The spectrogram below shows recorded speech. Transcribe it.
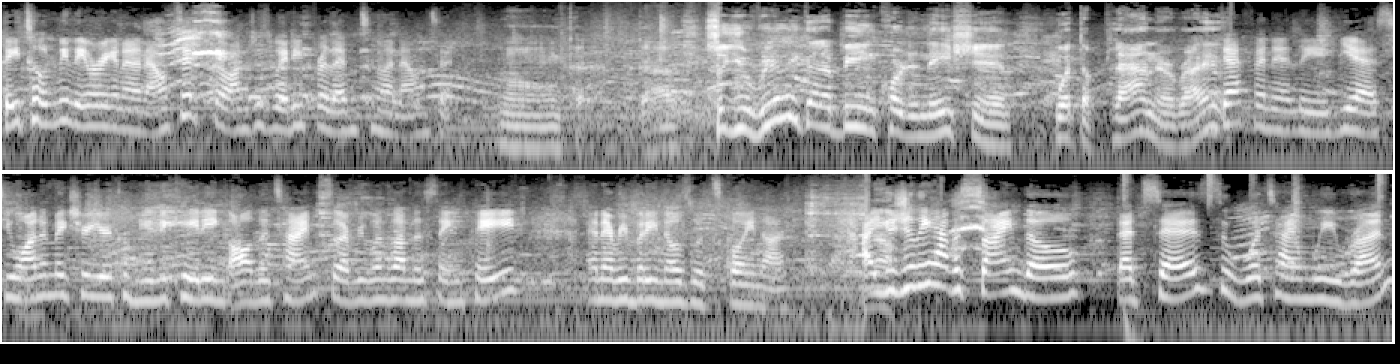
They told me they were gonna announce it, so I'm just waiting for them to announce it. Oh, okay. Got it. So you really gotta be in coordination with the planner, right? Definitely, yes. You want to make sure you're communicating all the time so everyone's on the same page and everybody knows what's going on. I usually have a sign though that says what time we run,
